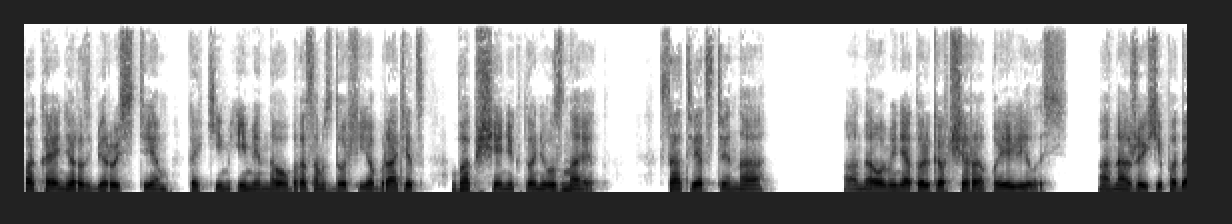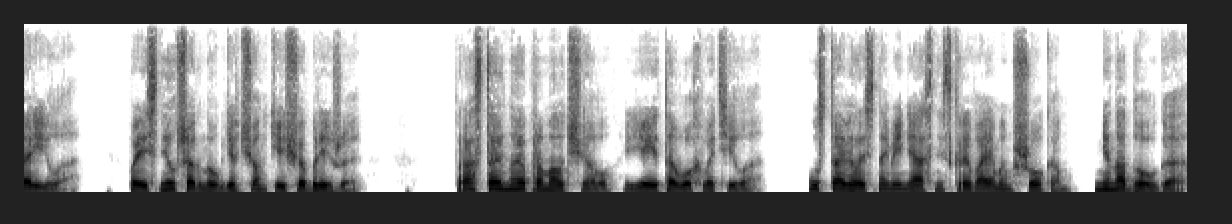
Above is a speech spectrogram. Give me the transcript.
пока я не разберусь с тем, каким именно образом сдох ее братец, вообще никто не узнает. Соответственно, она у меня только вчера появилась. Она же их и подарила. Пояснил, шагнув к девчонке еще ближе. Про остальное промолчал, ей того хватило. Уставилась на меня с нескрываемым шоком. Ненадолго.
